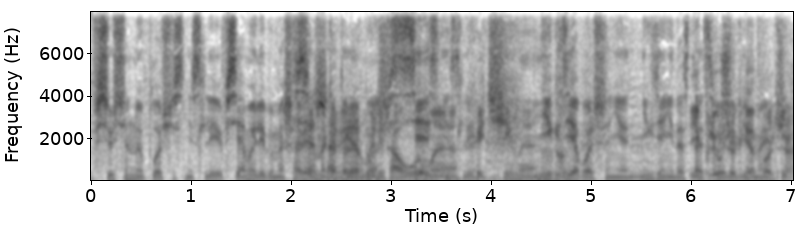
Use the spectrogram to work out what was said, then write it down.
всю Сенную площадь снесли. Все мои любимые шавермы, которые были, все снесли. хэчины. Нигде больше нет, нигде не достать свои любимые. больше.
